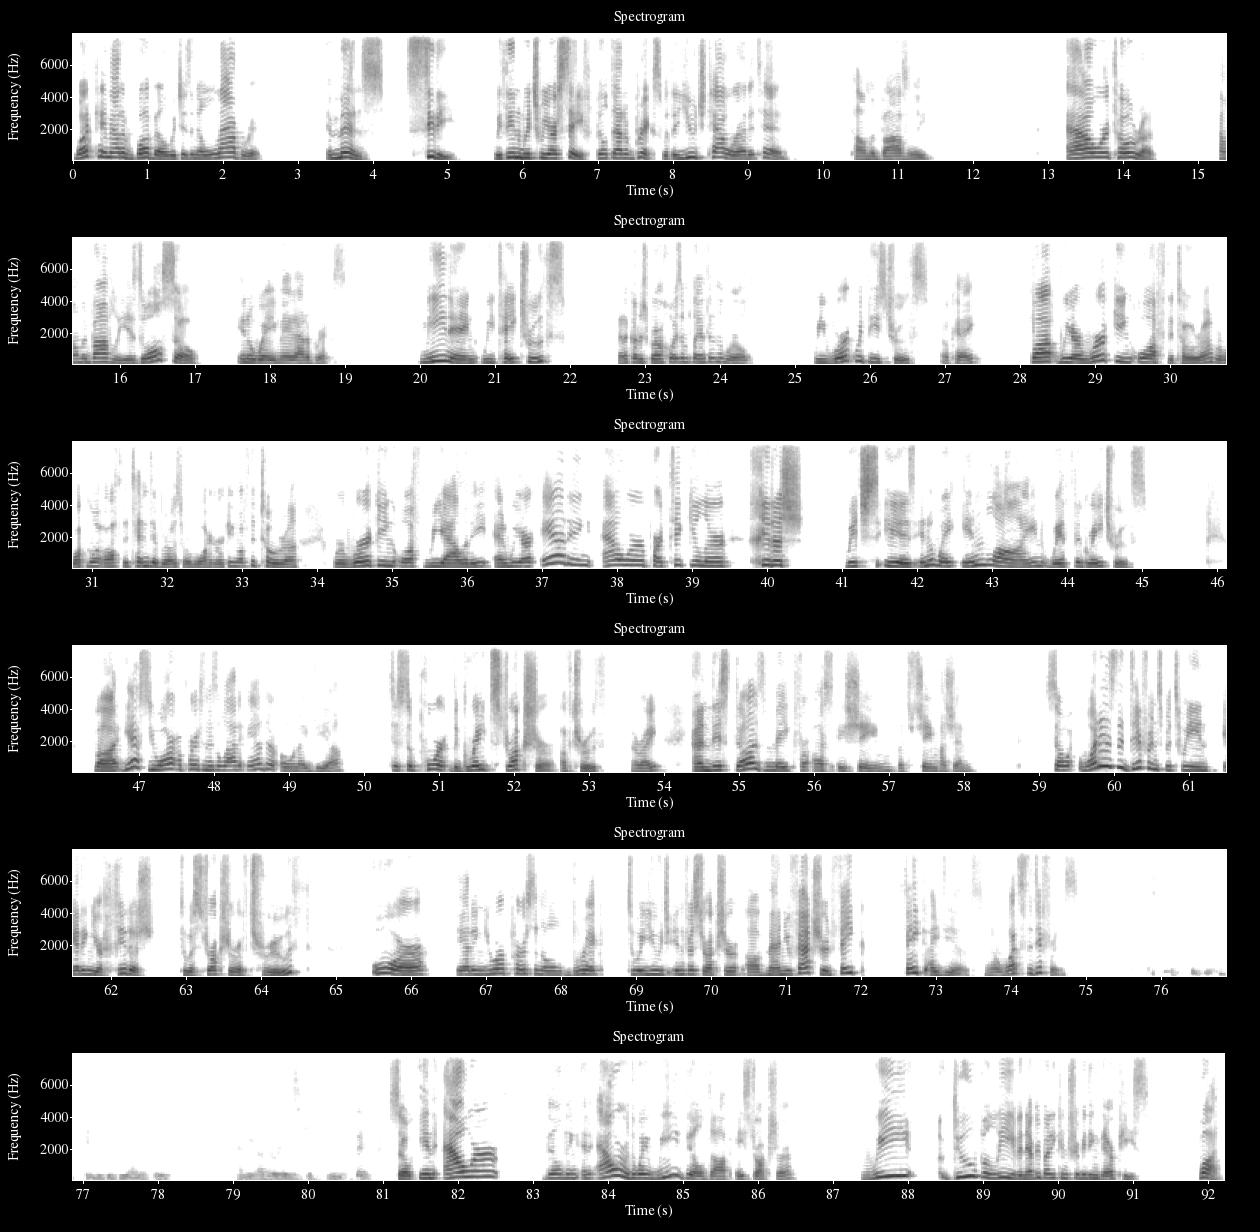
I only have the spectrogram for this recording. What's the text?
What came out of Bavel, which is an elaborate, immense city within which we are safe, built out of bricks with a huge tower at its head? Talmud Bavli. Our Torah, Talmud Bavli, is also in a way made out of bricks, meaning we take truths that HaKadosh Baruch Hu has implanted in the world. We work with these truths, okay? But we are working off the Torah. We're working off the 10 Dibros. We're working off the Torah. We're working off reality. And we are adding our particular chiddush which is in a way in line with the great truths. But yes, you are a person is allowed to add their own idea to support the great structure of truth. All right. And this does make for us a shem, but shem Hashem. So, what is the difference between adding your chiddush to a structure of truth or adding your personal brick to a huge infrastructure of manufactured fake fake ideas. You know, what's the difference? Individuality, and the other is just group thing. So in our building, in our the way we build up a structure, we do believe in everybody contributing their piece, but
